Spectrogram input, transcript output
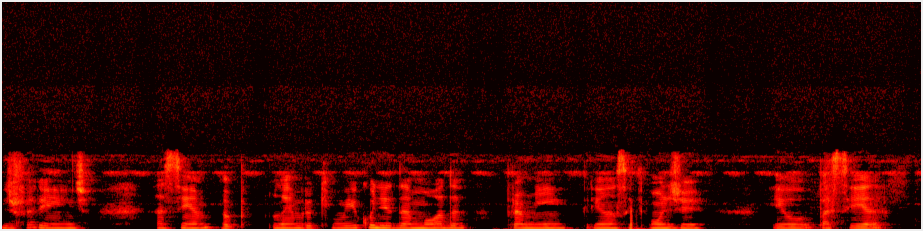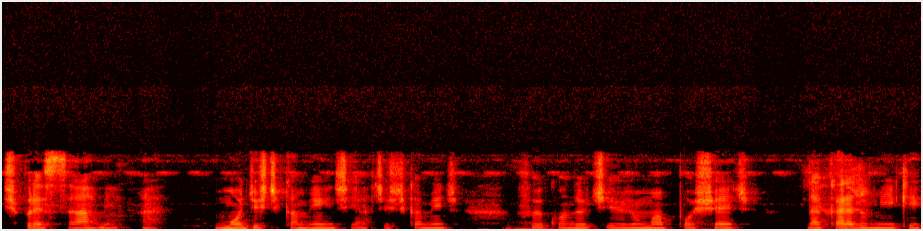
diferente. Assim, eu lembro que um ícone da moda para mim, criança, onde eu passei a expressar-me modisticamente, artisticamente, foi quando eu tive uma pochete da cara do Mickey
